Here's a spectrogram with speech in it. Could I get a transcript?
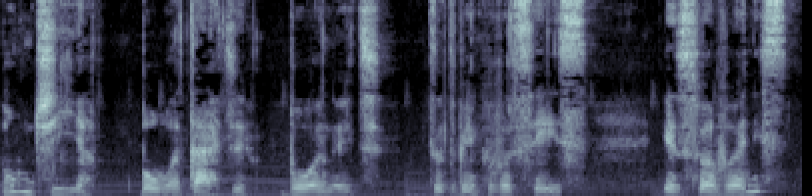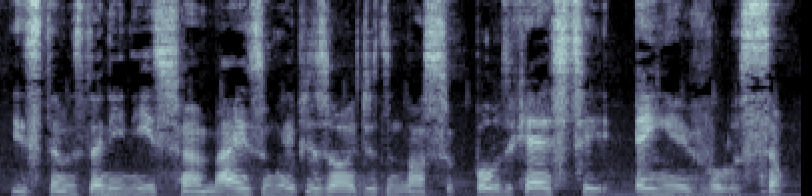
Bom dia, boa tarde, boa noite. Tudo bem com vocês? Eu sou a Vanes e estamos dando início a mais um episódio do nosso podcast em evolução.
